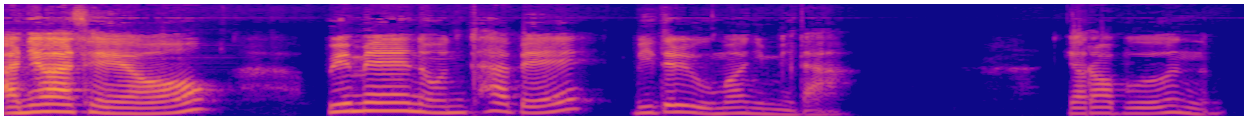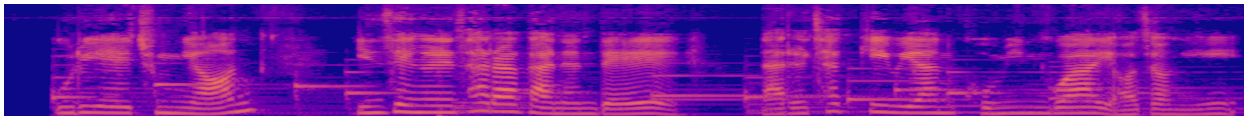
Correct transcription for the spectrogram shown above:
안녕하세요. 위멘 온 탑의 미들 우먼입니다. 여러분, 우리의 중년, 인생을 살아가는데 나를 찾기 위한 고민과 여정이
